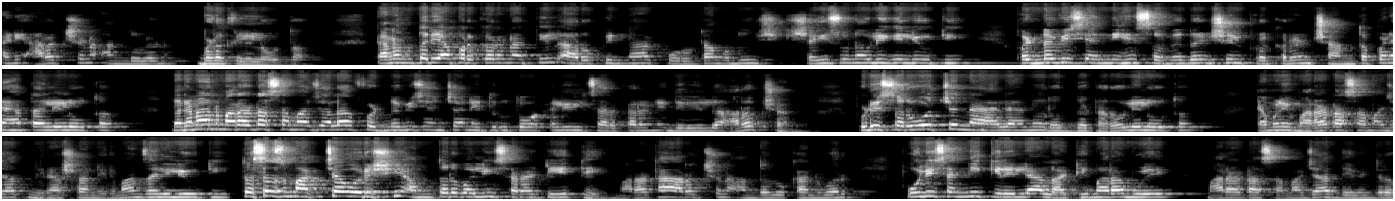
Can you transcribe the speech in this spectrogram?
आणि आरक्षण आंदोलन भडकलेलं होतं. त्यानंतर या प्रकरणातील आरोपींना कोर्टामधून शिक्षाही सुनावली गेली होती. फडणवीस यांनी हे संवेदनशील प्रकरण शांतपणे हाताळलेलं होतं. दरम्यान मराठा समाजाला फडणवीस यांच्या नेतृत्वाखालील सरकारने दिलेलं आरक्षण पुढे सर्वोच्च न्यायालयानं रद्द ठरवलेलं होतं. त्यामुळे मराठा समाजात निराशा निर्माण झालेली होती. तसंच मागच्या वर्षी अंतरवाली सराटी येथे मराठा आरक्षण आंदोलकांवर पोलिसांनी केलेल्या लाठीमारामुळे मराठा समाजात देवेंद्र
